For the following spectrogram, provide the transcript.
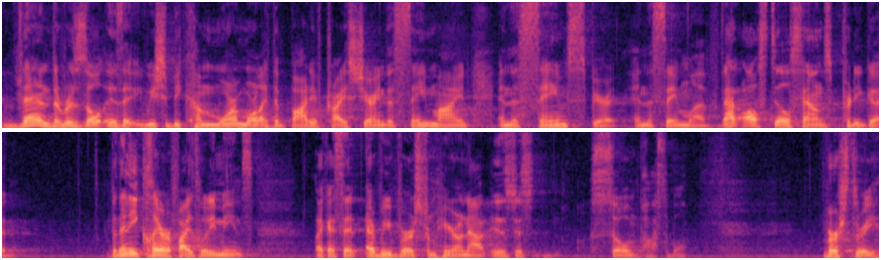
then the result is that we should become more and more like the body of Christ, sharing the same mind and the same spirit and the same love. That all still sounds pretty good. But then he clarifies what he means. Like I said, every verse from here on out is just so impossible. Verse 3.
